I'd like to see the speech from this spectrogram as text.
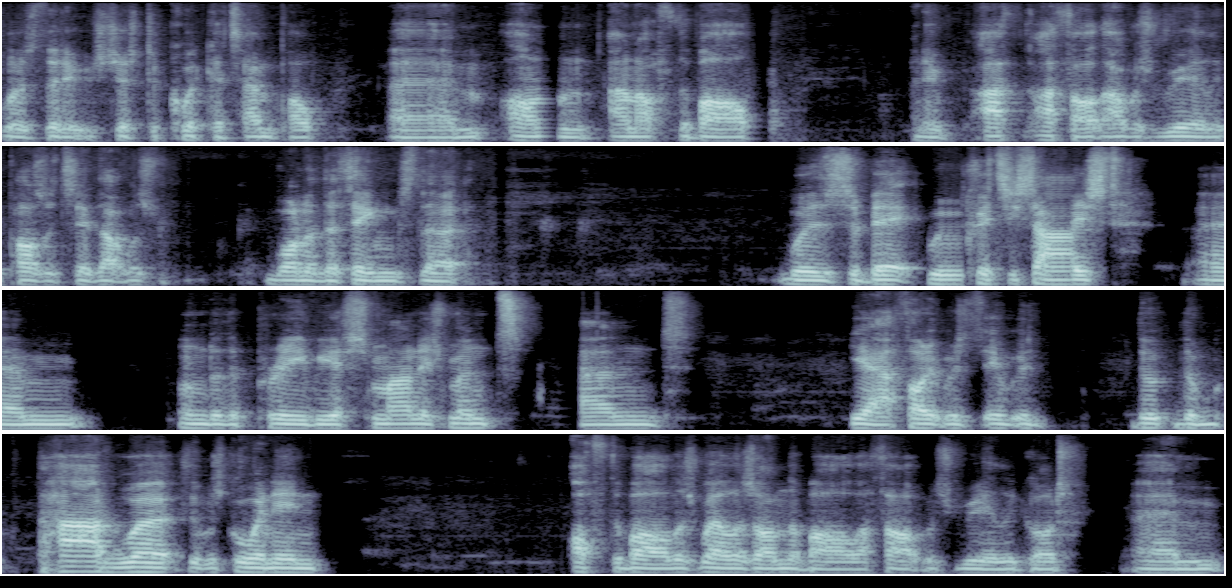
was that it was just a quicker tempo um, on and off the ball, and it, I, I thought that was really positive. That was one of the things that was a bit criticised um, under the previous management, and yeah, I thought it was it was the, the, hard work that was going in off the ball as well as on the ball. I thought was really good. Um,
